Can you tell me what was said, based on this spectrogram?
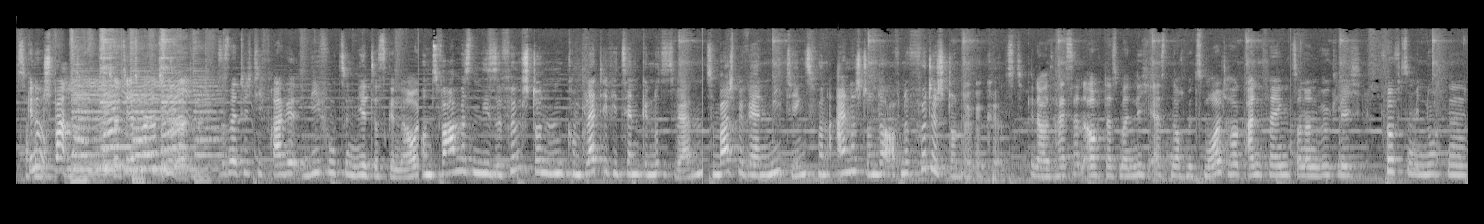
Ist doch entspannt. Das hört sich erstmal ganz gut an. Das ist natürlich die Frage, wie funktioniert das genau? Und zwar müssen diese fünf Stunden komplett effizient genutzt werden. Zum Beispiel werden Meetings von einer Stunde auf eine Viertelstunde gekürzt. Genau, das heißt dann auch, dass man nicht erst noch mit Smalltalk anfängt, sondern wirklich 15 Minuten,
